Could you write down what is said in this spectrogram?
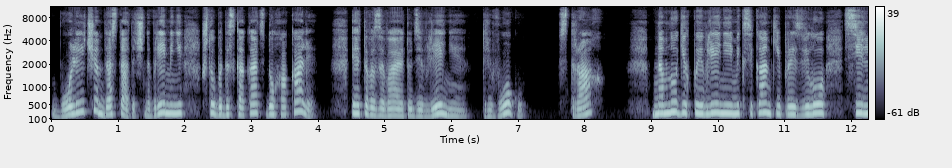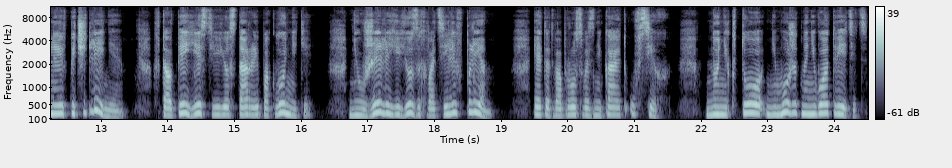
более чем достаточно времени, чтобы доскакать до Хакали. Это вызывает удивление, тревогу, страх. На многих появление мексиканки произвело сильное впечатление – в толпе есть ее старые поклонники. Неужели ее захватили в плен? Этот вопрос возникает у всех, но никто не может на него ответить.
